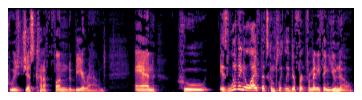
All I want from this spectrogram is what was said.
who is just kind of fun to be around and who is living a life that's completely different from anything you know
